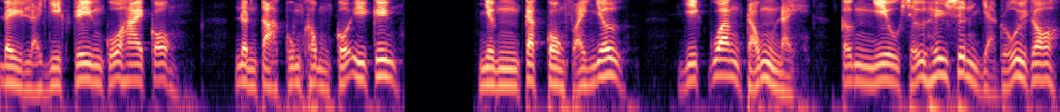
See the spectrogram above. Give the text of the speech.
đây là việc riêng của hai con, nên ta cũng không có ý kiến. Nhưng các con phải nhớ, việc quan trọng này cần nhiều sự hy sinh và rủi ro.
